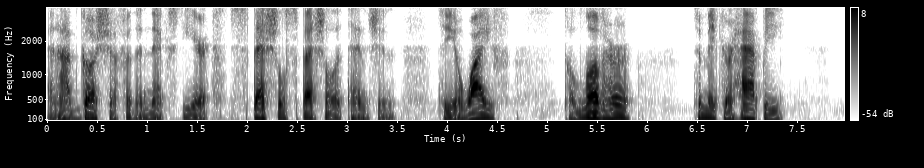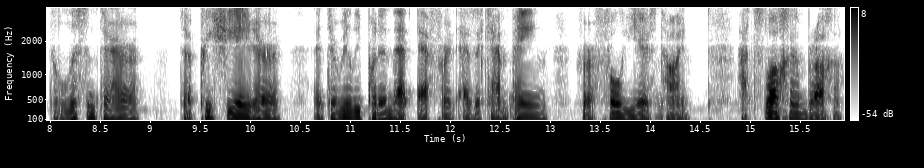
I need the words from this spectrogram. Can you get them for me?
and hadgosha for the next year. Special, special attention to your wife, to love her, to make her happy, to listen to her, to appreciate her, and to really put in that effort as a campaign for a full year's time. Hatzlacha and bracha.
